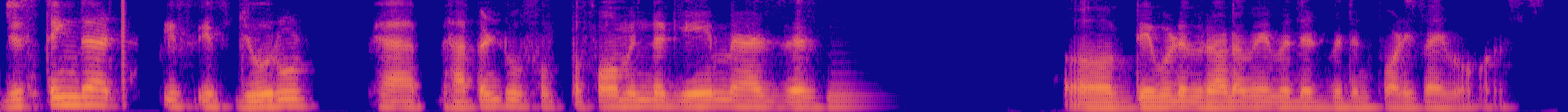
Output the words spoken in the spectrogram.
just think that if if Joe Root ha- happened to f- perform in the game as as uh, they would have run away with it within 45 overs.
